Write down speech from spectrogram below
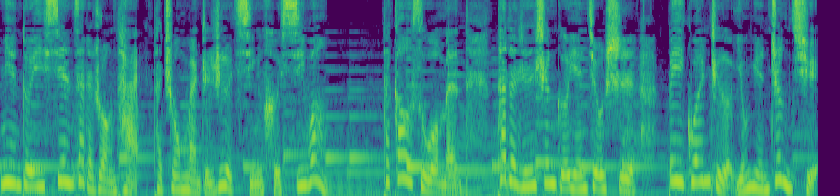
面对现在的状态，他充满着热情和希望。他告诉我们，他的人生格言就是：“悲观者永远正确，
